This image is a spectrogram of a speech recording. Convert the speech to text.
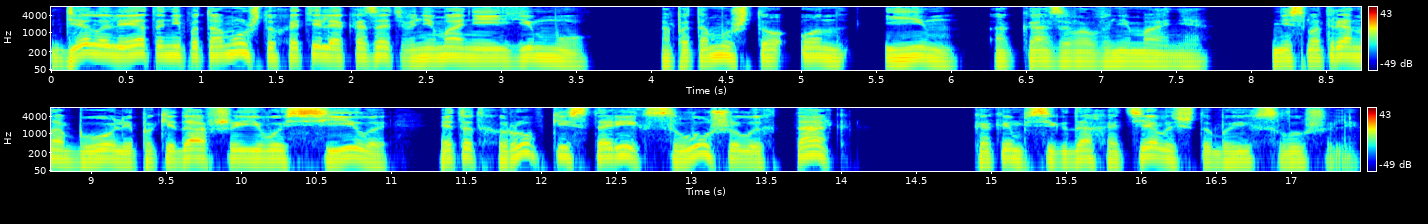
делали это не потому, что хотели оказать внимание ему, а потому, что он им оказывал внимание. Несмотря на боли, покидавшие его силы, этот хрупкий старик слушал их так, как им всегда хотелось, чтобы их слушали.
